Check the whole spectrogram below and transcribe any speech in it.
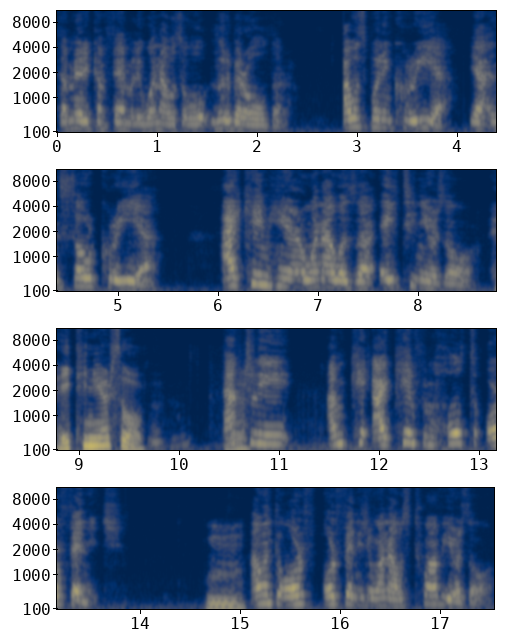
to American family when I was a little bit older. I was born in Korea, yeah, in Seoul, Korea. I came here when I was uh, 18 years old. 18 years old. Actually, I'm ca- I came from Holt Orphanage. Mm. I went to orph- orphanage when I was 12 years old.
